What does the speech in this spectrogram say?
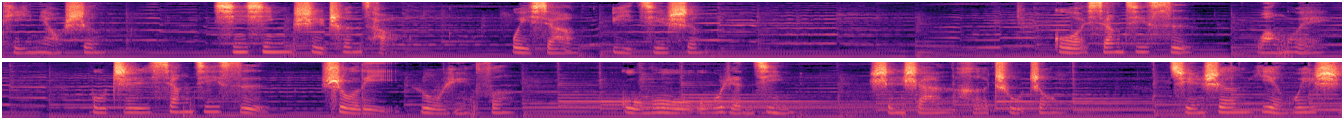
啼鸟声。星星是春草，未向玉阶生。过香积寺，王维。不知香积寺，数里入云峰。古木无人径，深山何处钟？泉声燕微时，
